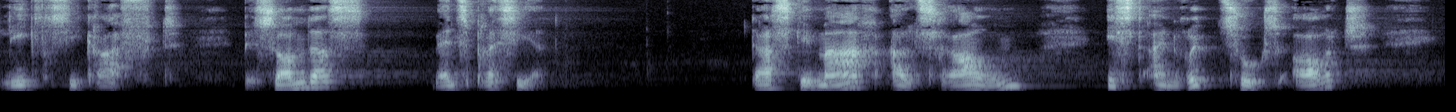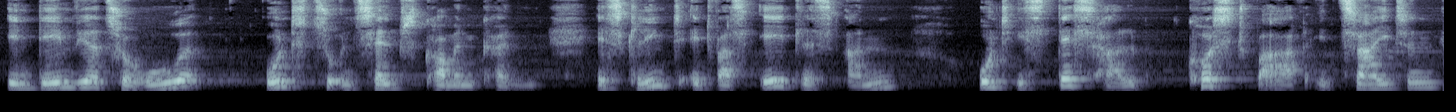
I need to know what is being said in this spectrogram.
liegt die Kraft, besonders wenn es pressiert. Das Gemach als Raum ist ein Rückzugsort, in dem wir zur Ruhe und zu uns selbst kommen können. Es klingt etwas Edles an und ist deshalb kostbar in Zeiten,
